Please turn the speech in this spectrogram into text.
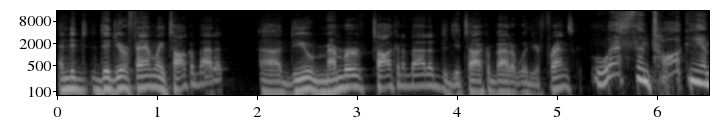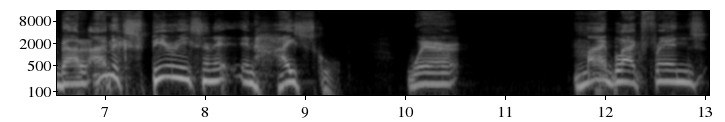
And did did your family talk about it? Uh, do you remember talking about it? Did you talk about it with your friends? less than talking about it, I'm experiencing it in high school where my black friends,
